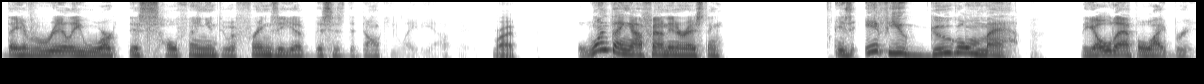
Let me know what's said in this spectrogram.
they have really worked this whole thing into a frenzy of this is the donkey lady out there. Right. One thing I found interesting is if you Google map the old Applewhite Bridge,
